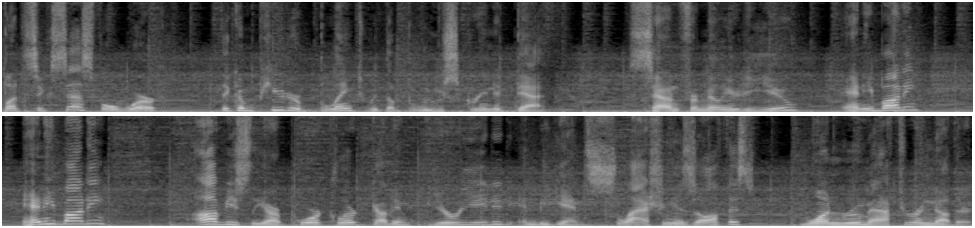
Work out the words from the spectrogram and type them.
but successful work, the computer blinked with a blue screen of death. Sound familiar to you? Anybody? Anybody? Obviously, our poor clerk got infuriated and began slashing his office one room after another.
